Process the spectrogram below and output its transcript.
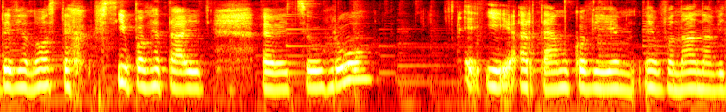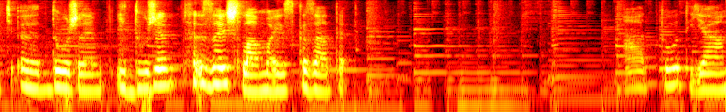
90-х всі пам'ятають е, цю гру. І Артемкові вона навіть дуже і дуже зайшла, маю сказати. Тут я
